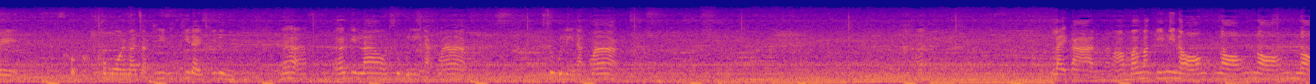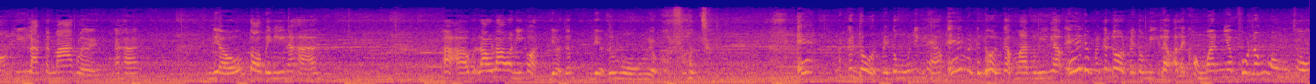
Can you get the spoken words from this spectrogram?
ยขขโมยมาจากที่ที่ใดที่หนึ่งนะคะแล้วกินเหล้าสูบบุหรี่หนักมากสูบบุหรี่หนักมาก รายการนะคะเมื่อเมื่อกี้มีน้องน้องน้องน้องที่รักกันมากเลยนะคะ เดี๋ยวต่อไปนี้นะคะอะเอาเล่าเล่าอันนี้ก่อนเดี๋ยวจะเดี๋ยวจะงงเดี๋ยวคนฟังจะ เอ๊ะ มันกระโดดไปตรงนู้นอีกแล้ว เอ๊ะ มันกระโดดกลับมาตรงนี้แล้ว เอ๊ะเดี๋ยวมันกระโดดไปตรงนี้แล้ว อะไรของมันเนี่ยพูดแล้วงงจุง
